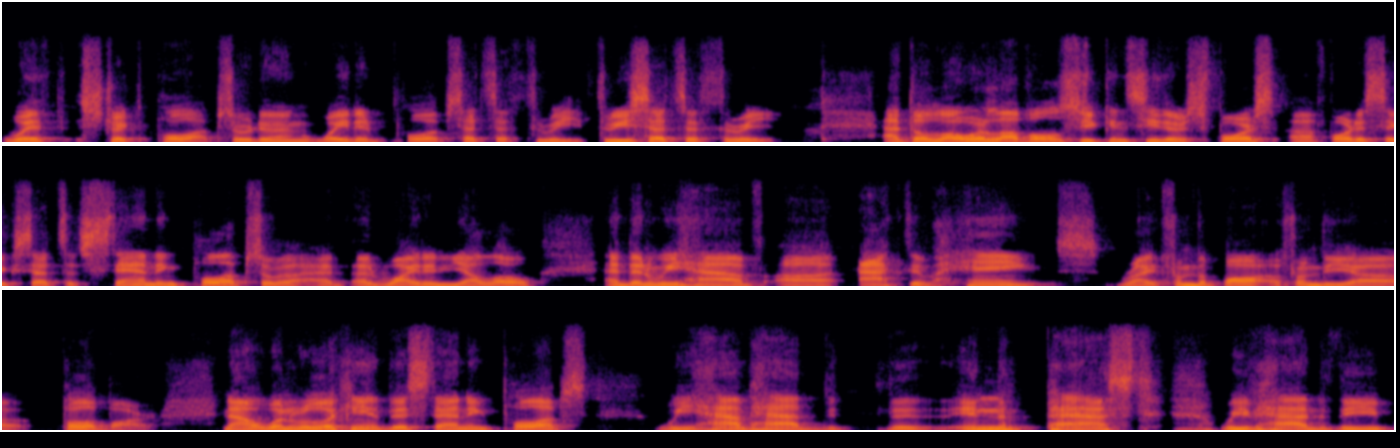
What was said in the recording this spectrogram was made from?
with strict pull-ups. So we're doing weighted pull-up sets of three three sets of three. At the lower levels you can see there's four uh, four to six sets of standing pull-ups so at, at white and yellow. And then we have uh, active hangs right from the bar from the uh, pull-up bar. Now when we're looking at the standing pull-ups we have had the, the, in the past we've had the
